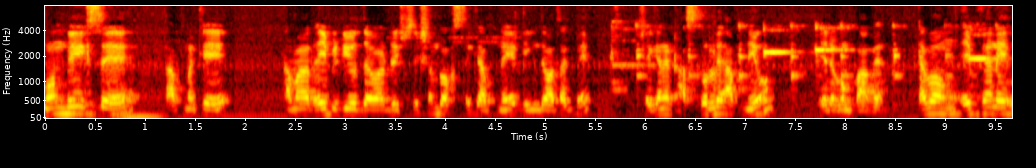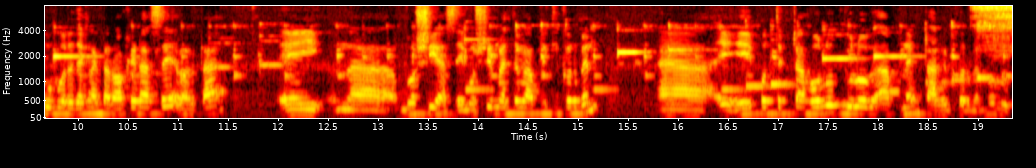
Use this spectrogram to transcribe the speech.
মনবিক্সে আপনাকে আমার এই ভিডিও দেওয়ার ডিসক্রিপশন বক্স থেকে আপনি লিঙ্ক দেওয়া থাকবে। সেখানে টাচ করলে আপনিও এরকম পাবেন। এবং এখানে উপরে দেখেন একটা রকেট আছে এবং একটা এই বসি আছে। এই বসির মাধ্যমে আপনি কি করবেন? এই প্রত্যেকটা হলুদগুলো আপনি টার্গেট করবেন, হলুদ।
